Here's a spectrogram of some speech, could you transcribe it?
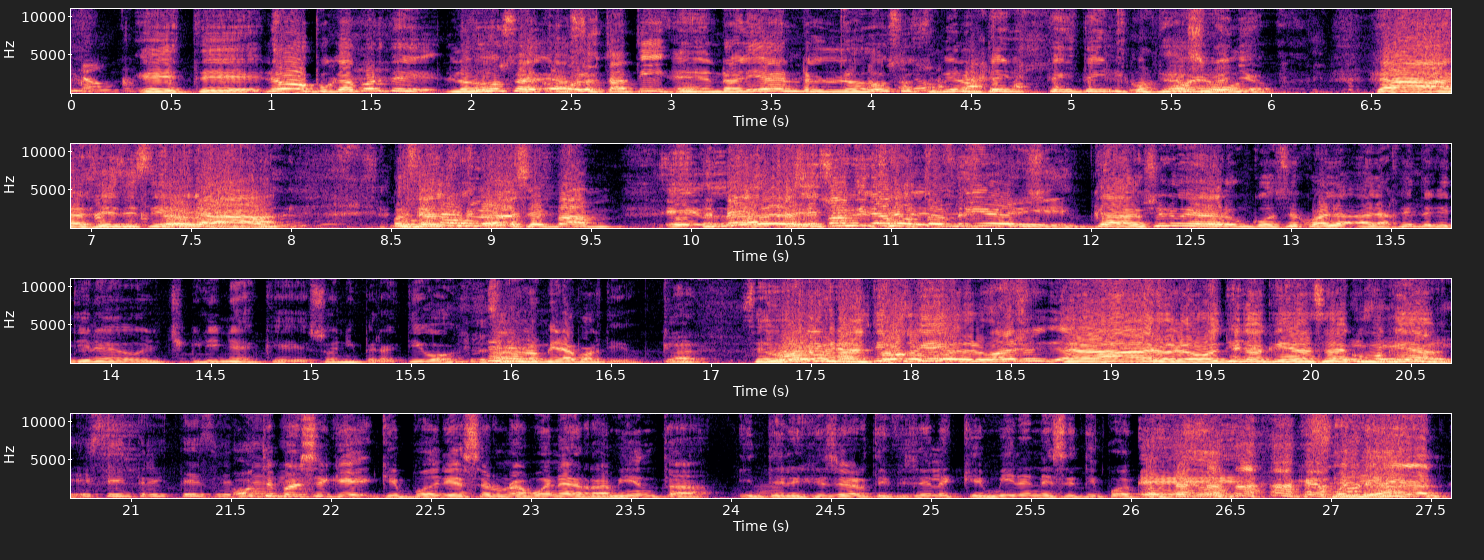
no. Este, no, porque aparte los dos Es como los tatitos. En realidad los dos asumieron técnicos ¿Te da nuevos. Claro, sí, sí, sí, era. O sea, ¿Cómo no hace PAM? eh, En vez a ver, yo- Boston River y. Claro, yo le voy a dar un consejo a la, a la gente que tiene chiquilines que son hiperactivos. Ahora no mira partido. Claro. Se duermen al toque. y- Claro, los goticas quedan, ¿sabes cómo quedan? Se. ¿A vos te parece que, que podría ser una buena herramienta inteligencia artificial es que miren ese tipo de Eh, partidos? que después digan,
